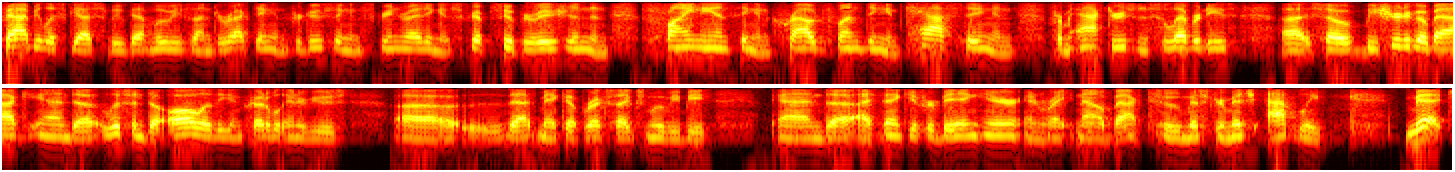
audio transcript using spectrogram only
fabulous guests. We've got movies on directing and producing and screenwriting and script supervision and financing and crowdfunding and casting and from actors and celebrities. Uh, so be sure to go back and uh, listen to all of the incredible interviews uh, that make up Rex Sikes Movie Beat. And uh, I thank you for being here. And right now, back to Mr. Mitch Apley. Mitch,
